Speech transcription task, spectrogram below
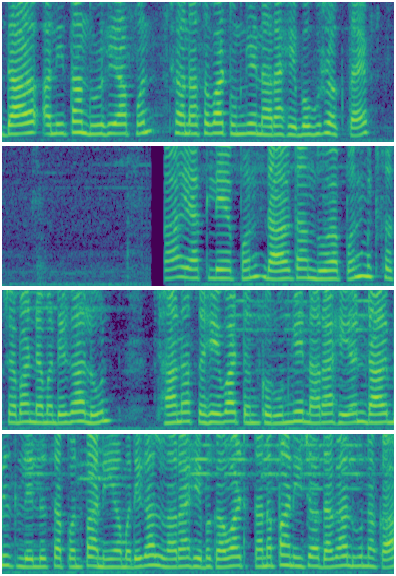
डाळ आणि तांदूळ हे आपण छान असं वाटून घेणार आहे. बघू शकताय. आता यातले आपण डाळ तांदूळ आपण मिक्सरच्या भांड्यामध्ये घालून छान असं हे वाटण करून घेणार आहे. आणि डाळ भिजलेलंच आपण पाणी यामध्ये घालणार आहे. बघा वाटताना पाणी जादा घालू नका.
